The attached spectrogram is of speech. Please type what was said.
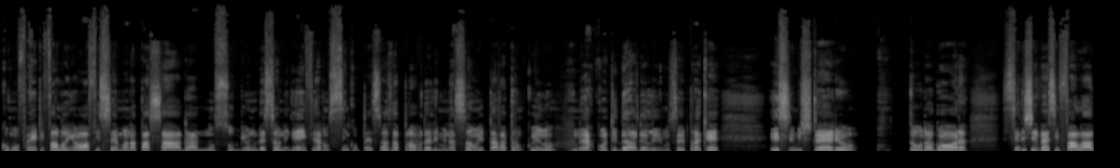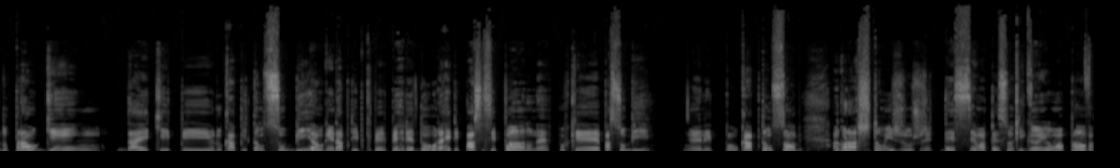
como a gente falou em off, semana passada não subiu, não desceu ninguém. Fizeram cinco pessoas a prova da eliminação e tava tranquilo, né? A quantidade ali. Não sei para que esse mistério todo agora. Se eles tivessem falado para alguém da equipe do capitão subir, alguém da equipe perdedora, a gente passa esse pano, né? Porque é pra subir. Ele, o capitão sobe. Agora, eu acho tão injusto, gente, descer uma pessoa que ganhou uma prova,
